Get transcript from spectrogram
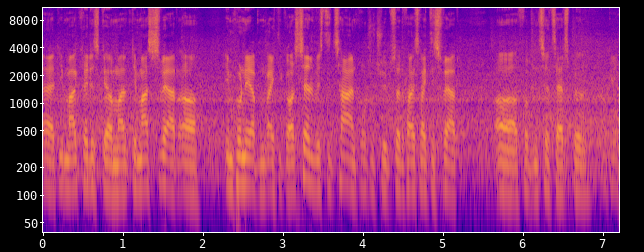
at de er meget kritiske, og meget, det er meget svært at imponere dem rigtig godt. Selv hvis de tager en prototype, så er det faktisk rigtig svært at få dem til at tage et spil. Okay.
